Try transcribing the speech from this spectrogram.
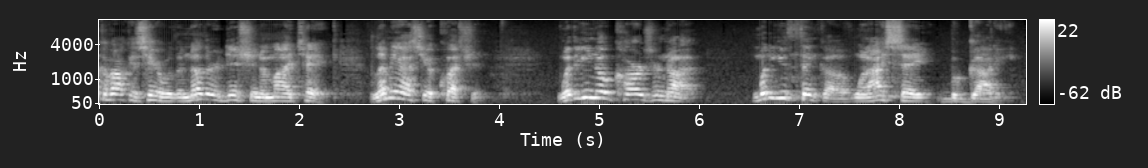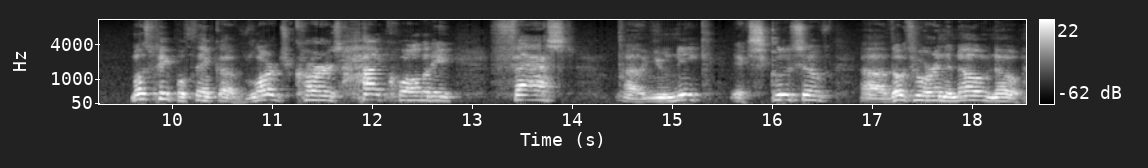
Kavak is here with another edition of My Take. Let me ask you a question. Whether you know cars or not, what do you think of when I say Bugatti? Most people think of large cars, high quality, fast, uh, unique, exclusive. Uh, those who are in the know know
